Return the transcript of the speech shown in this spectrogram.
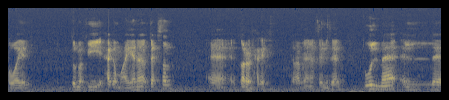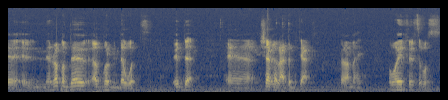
هو يلي طول ما في حاجة معينة بتحصل آه كرر الحاجة دي. تمام؟ يعني على سبيل المثال طول ما إن الرقم ده أكبر من دوت. ابدأ. آه شغل العداد بتاعك. تمام؟ اهي هو الفيرست بوس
